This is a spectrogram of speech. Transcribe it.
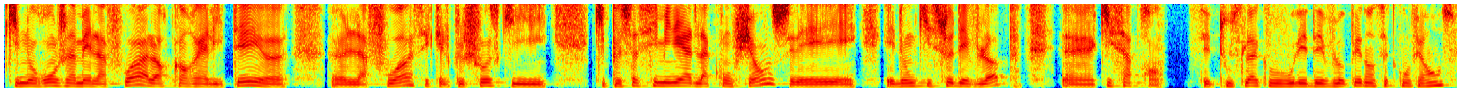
qui n'auront jamais la foi, alors qu'en réalité, euh, euh, la foi, c'est quelque chose qui, qui peut s'assimiler à de la confiance et, et donc qui se développe, euh, qui s'apprend. C'est tout cela que vous voulez développer dans cette conférence?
